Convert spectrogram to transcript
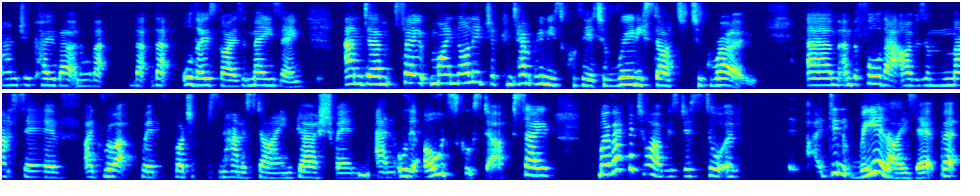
Andrew Kober and all that that that all those guys amazing. And um, so my knowledge of contemporary musical theatre really started to grow. Um, and before that i was a massive i grew up with rodgers and hammerstein gershwin and all the old school stuff. So my repertoire was just sort of i didn't realize it but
